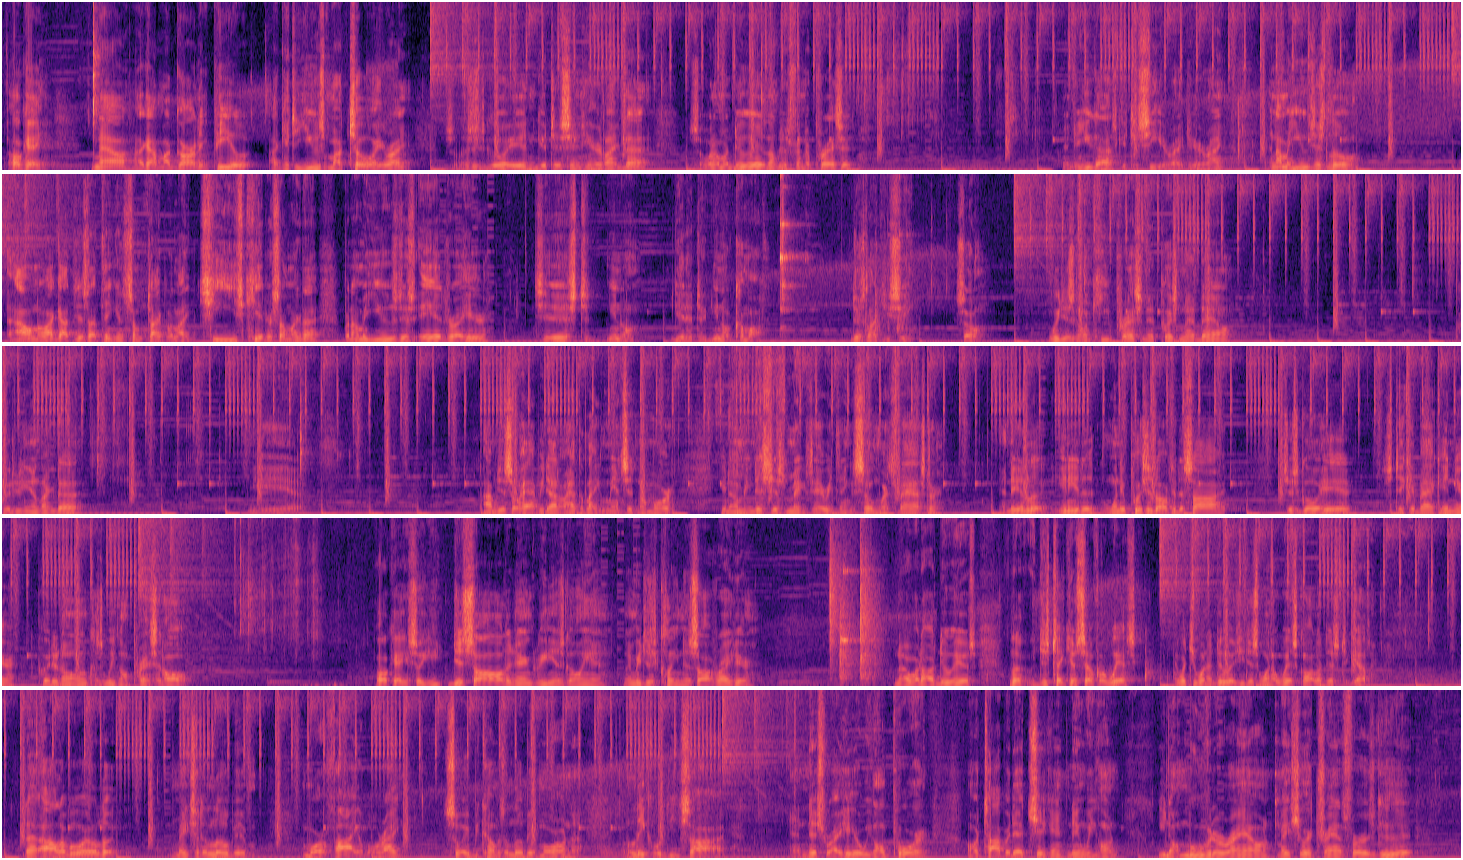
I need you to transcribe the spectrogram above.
Okay, now I got my garlic peeled. I get to use my toy, right? So let's just go ahead and get this in here like that. So what I'm gonna do is I'm just gonna press it. And then you guys get to see it right there, right? And I'm gonna use this little, I don't know, I got this, I think in some type of like cheese kit or something like that, but I'm gonna use this edge right here just to, you know, get it to, you know, come off, just like you see. So we're just gonna keep pressing it, pushing that down. Put it in like that. Yeah. I'm just so happy that I don't have to like mince it no more. You know what I mean? This just makes everything so much faster. And then look, any of the, when it pushes off to the side, just go ahead, stick it back in there, put it on, because we're gonna press it all. Okay, so you just saw all of the ingredients go in. Let me just clean this off right here. Now what I'll do is, look, just take yourself a whisk. And what you wanna do is you just wanna whisk all of this together. That olive oil, look, makes it a little bit more viable, right? So it becomes a little bit more on the liquidy side. And this right here, we're gonna pour it on top of that chicken. Then we're gonna, you know, move it around, make sure it transfers good.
